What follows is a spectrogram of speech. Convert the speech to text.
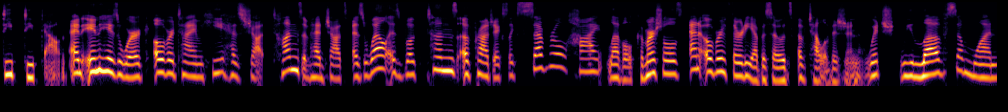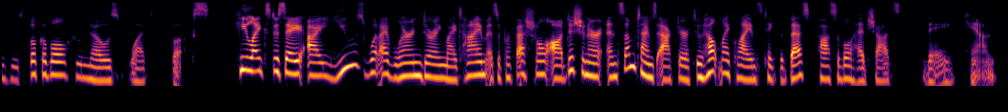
deep, deep down. And in his work over time, he has shot tons of headshots as well as booked tons of projects like several high level commercials and over 30 episodes of television, which we love someone who's bookable, who knows what books. He likes to say, I use what I've learned during my time as a professional auditioner and sometimes actor to help my clients take the best possible headshots they can.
